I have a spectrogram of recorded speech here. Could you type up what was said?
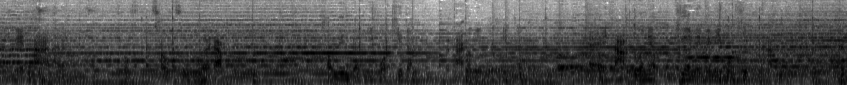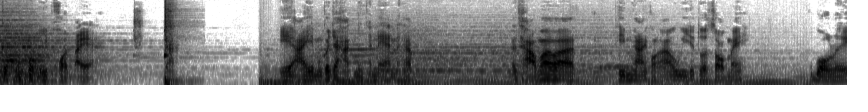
หรือเมทห้านะเขาเขาคือระดับเขาเล่นแบบมีหัวคิดอะสไตล์เขามีหัวคิดนะ ตัวเนี่ยผมเชื่อเลยไม่มีหัวคิดนะครับผมแต่ถ้าเกิดผมกดรีพอร์ตไปอะนะ AI มันก็จะหักหนึ่งคะแนนนะครับ แล้วถามว่าวาทีมงานของ ROV จะตรวจสอบไหมกูบอกเลย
